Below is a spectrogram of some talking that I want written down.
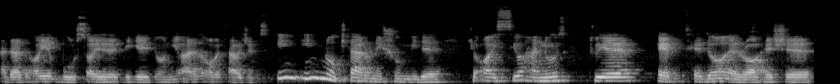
عددهای بورس های دیگه دنیا عدد قابل توجه نیست. این این نکته رو نشون میده که ICO هنوز توی ابتداع راهشه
